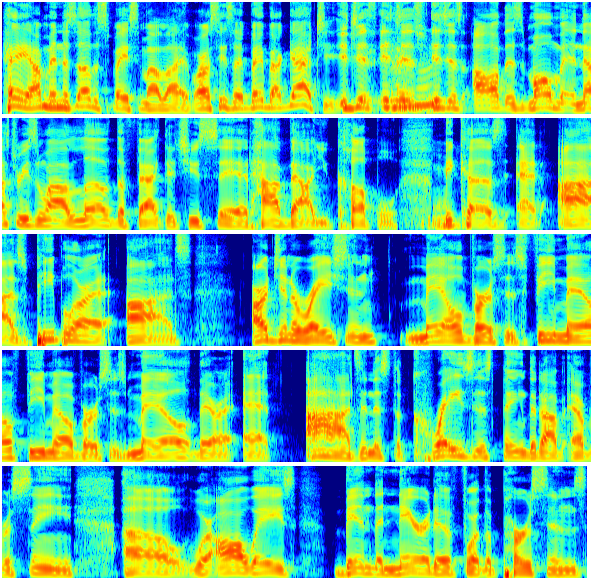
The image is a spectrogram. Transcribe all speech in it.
Hey, I'm in this other space in my life. RC say, baby, I got you. It just, it just, mm-hmm. it's just all this moment, and that's the reason why I love the fact that you said high value couple because at odds, people are at odds our generation, male versus female, female versus male, they're at odds. And it's the craziest thing that I've ever seen. Uh, we're always been the narrative for the person's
